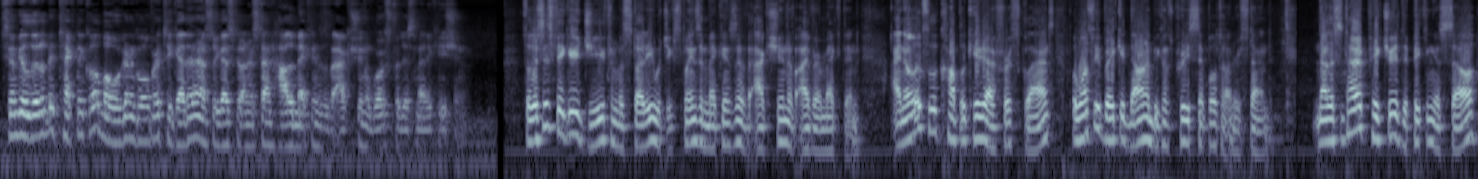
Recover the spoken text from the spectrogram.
It's gonna be a little bit technical, but we're gonna go over it together so you guys can understand how the mechanism of action works for this medication. So this is figure G from the study which explains the mechanism of action of ivermectin. I know it looks a little complicated at first glance, but once we break it down it becomes pretty simple to understand. Now this entire picture is depicting a cell,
